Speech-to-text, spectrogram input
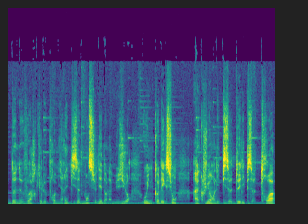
de ne voir que le premier épisode mentionné dans la mesure où une collection incluant l'épisode 2 et l'épisode 3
